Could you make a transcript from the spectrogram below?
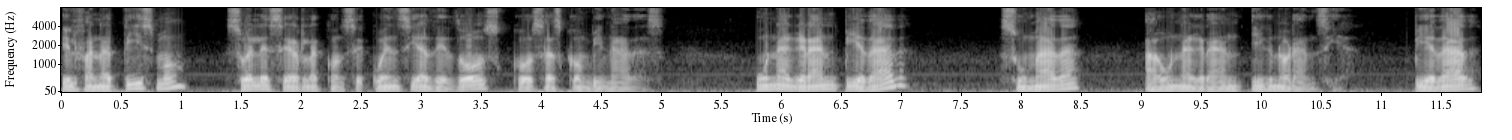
El fanatismo suele ser la consecuencia de dos cosas combinadas, una gran piedad sumada a una gran ignorancia. Piedad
